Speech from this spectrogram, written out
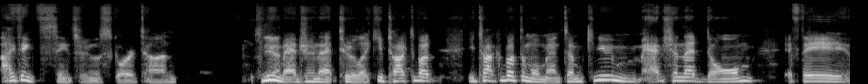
I think the Saints are going to score a ton. Can you imagine that too? Like you talked about, you talk about the momentum. Can you imagine that dome if they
